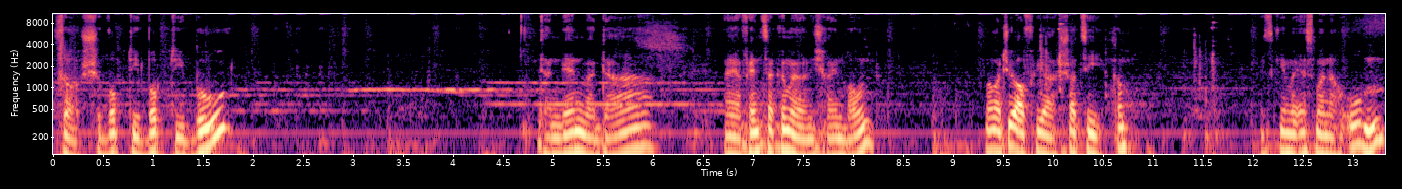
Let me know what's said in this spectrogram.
So, schwuppdiwuppdibu. Dann werden wir da... Naja, Fenster können wir ja nicht reinbauen. Mach mal Tür auf hier, Schatzi, komm. Jetzt gehen wir erstmal nach oben.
